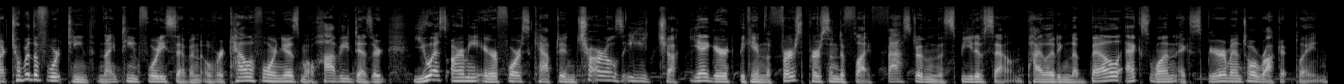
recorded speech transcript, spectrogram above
October the 14th, 1947, over California's Mojave Desert, U.S. Army Air Force Captain Charles E. Chuck Yeager became the first person to fly faster than the speed of sound, piloting the Bell X 1 experimental rocket plane.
